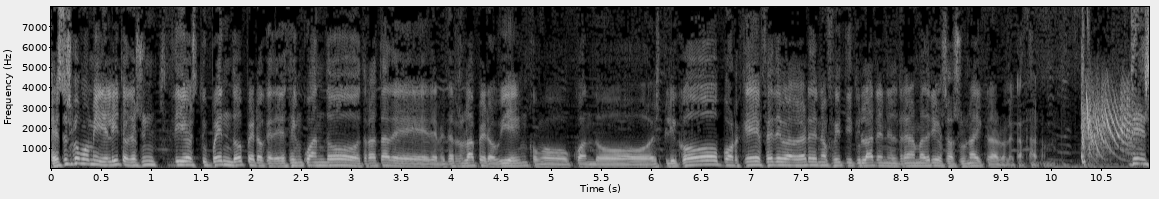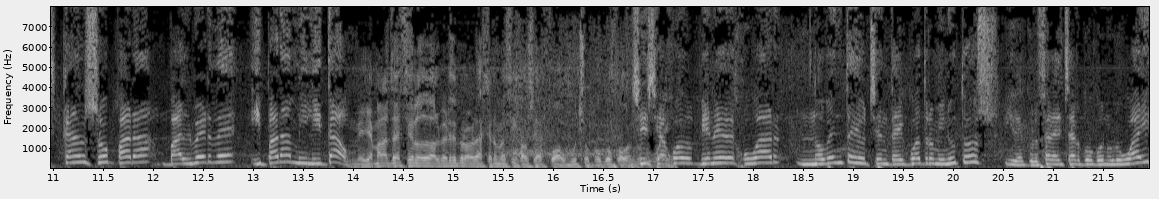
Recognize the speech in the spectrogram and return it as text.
Esto es como Miguelito, que es un tío estupendo, pero que de vez en cuando trata de, de pero bien, como cuando explicó por qué Fede Valverde no fue titular en el Real Madrid Osasuna y claro, le cazaron. Descanso para Valverde y para Militao. Me llama la atención lo de Valverde, pero la verdad es que no me he fijado si ha jugado mucho poco con Sí, se ha Uruguay. jugado, viene de jugar 90 y 84 minutos y de cruzar el charco con Uruguay.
